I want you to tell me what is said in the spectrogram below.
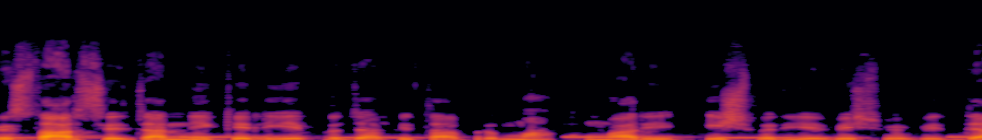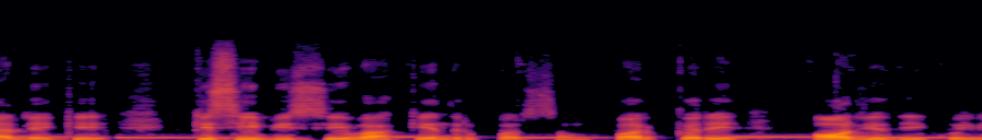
विस्तार से जानने के लिए प्रजापिता ब्रह्मा कुमारी ईश्वरीय विश्वविद्यालय के किसी भी सेवा केंद्र पर संपर्क करें और यदि कोई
